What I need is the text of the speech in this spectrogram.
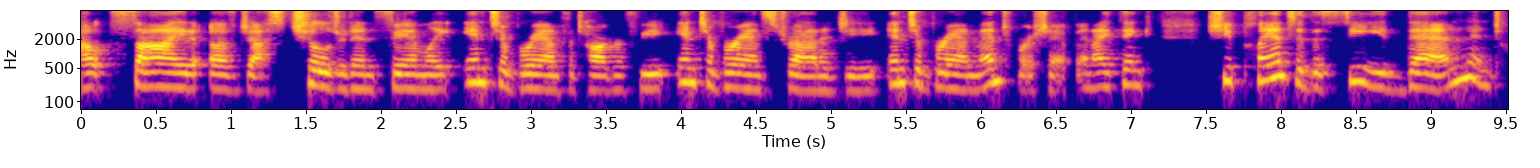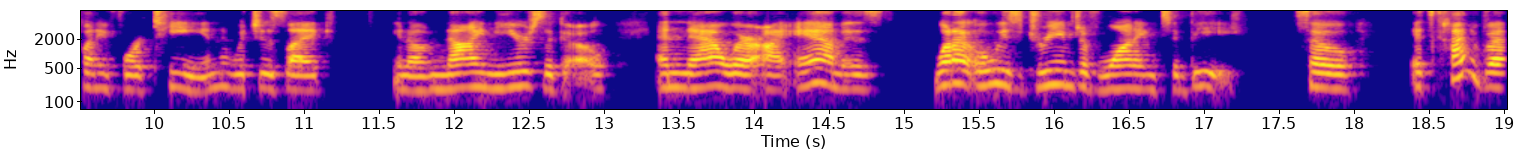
outside of just children and family into brand photography, into brand strategy, into brand mentorship. And I think she planted the seed then in 2014, which is like, you know, nine years ago. And now where I am is what I always dreamed of wanting to be. So it's kind of a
